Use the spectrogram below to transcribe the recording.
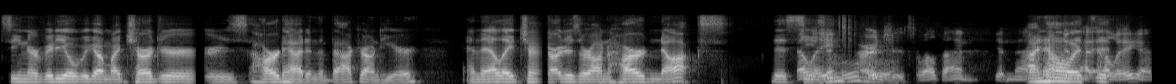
seeing our video, we got my Chargers hard hat in the background here, and the LA Chargers are on hard knocks this LA season. Chargers, well done, getting that. I know it's it, LA again.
